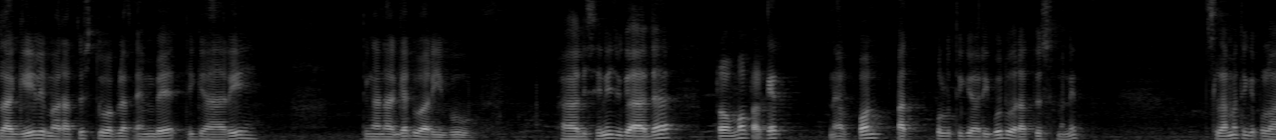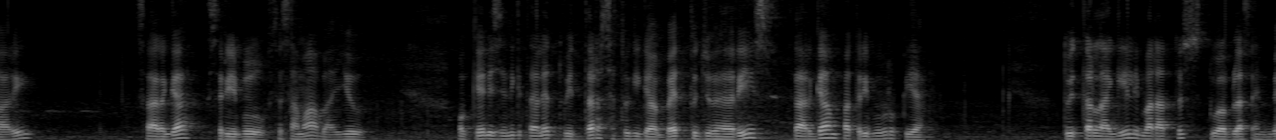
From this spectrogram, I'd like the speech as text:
lagi 512 MB 3 hari dengan harga 2000 Nah, di sini juga ada promo paket nelpon 43.200 menit selama 30 hari seharga 1000 sesama Bayu. Oke di sini kita lihat Twitter 1 GB 7 hari seharga 4000 rupiah Twitter lagi 512 MB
